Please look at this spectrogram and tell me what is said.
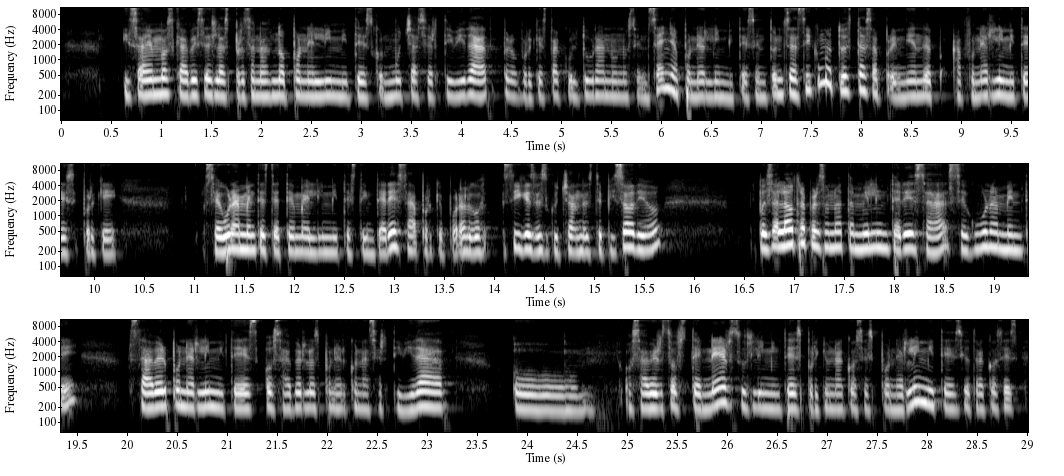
Y sabemos que a veces las personas no ponen límites con mucha asertividad, pero porque esta cultura no nos enseña a poner límites. Entonces, así como tú estás aprendiendo a poner límites, porque seguramente este tema de límites te interesa, porque por algo sigues escuchando este episodio, pues a la otra persona también le interesa seguramente saber poner límites o saberlos poner con asertividad o o saber sostener sus límites, porque una cosa es poner límites y otra cosa es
